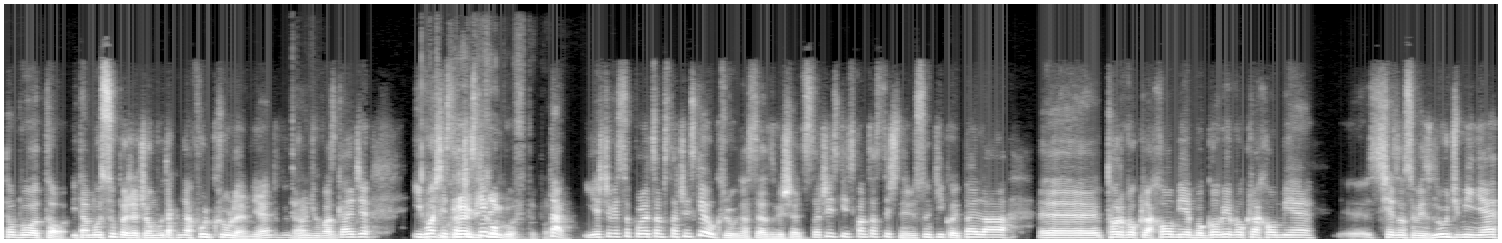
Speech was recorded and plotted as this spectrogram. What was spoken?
to było to. I tam były super rzeczy, on był takim na full królem, nie? Rządził w Asgardzie. I właśnie królem Staczyńskiego... wikingów typowo. Tak, i jeszcze wiesz co, polecam Staczyńskiego, który u nas teraz wyszedł. Staczyński jest fantastyczny. Rysunki Koipela, e, Thor w Oklahomie, bogowie w Oklahomie, e, siedzą sobie z ludźmi, nie?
